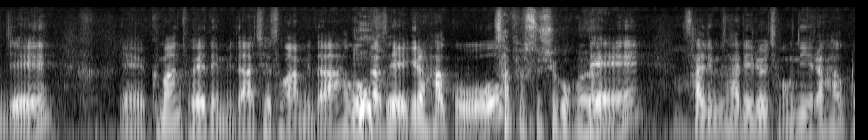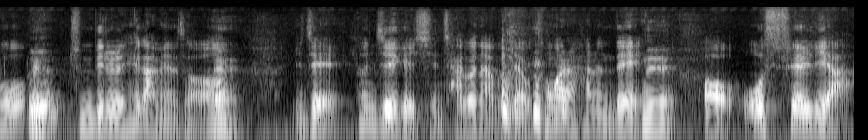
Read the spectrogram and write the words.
이제 예, 그만둬야 됩니다. 죄송합니다. 하고 가서 얘기를 하고 사표 쓰시고. 예. 네 살림살이를 정리를 하고 네. 준비를 해가면서 네. 이제 현지에 계신 작은 아버지하고 통화를 하는데 네. 어 오스트레일리아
